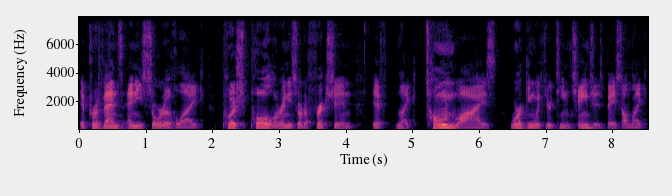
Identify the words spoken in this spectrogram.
it prevents any sort of like push pull or any sort of friction if like tone wise working with your team changes based on like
